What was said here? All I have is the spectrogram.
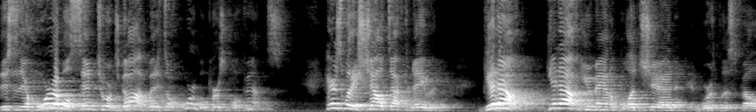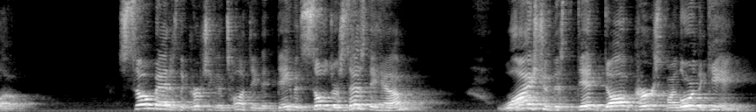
This is a horrible sin towards God, but it's a horrible personal offense. Here's what he shouts after David Get out! Get out, you man of bloodshed and worthless fellow. So bad is the cursing and the taunting that David's soldier says to him, why should this dead dog curse my lord the king?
